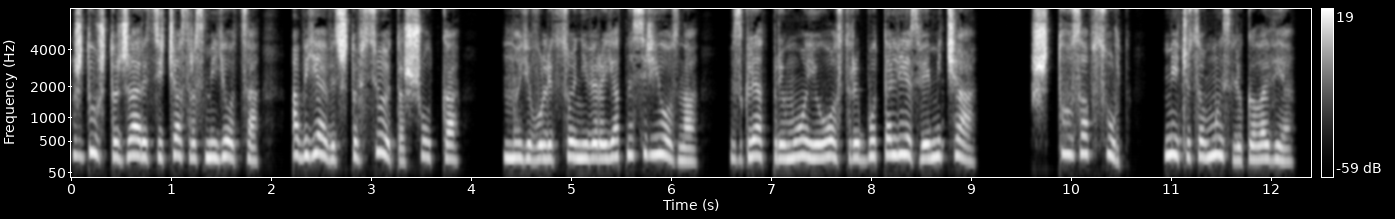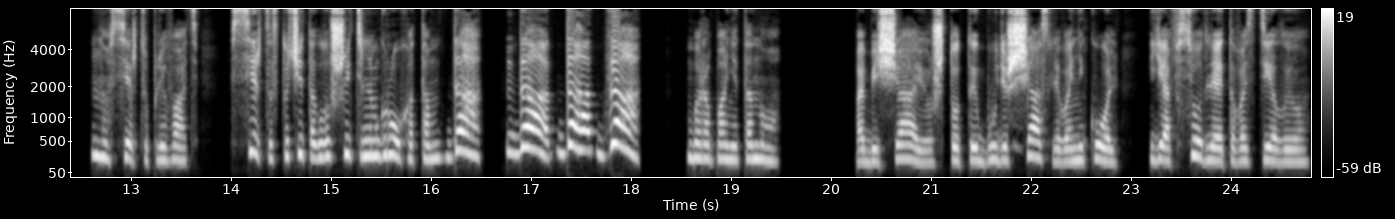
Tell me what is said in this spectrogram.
Жду, что Джаред сейчас рассмеется, объявит, что все это шутка. Но его лицо невероятно серьезно, взгляд прямой и острый, будто лезвие меча. Что за абсурд? Мечется в мысли в голове. Но сердцу плевать. Сердце стучит оглушительным грохотом. «Да! Да! Да! Да!» Барабанит оно. «Обещаю, что ты будешь счастлива, Николь. Я все для этого сделаю».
